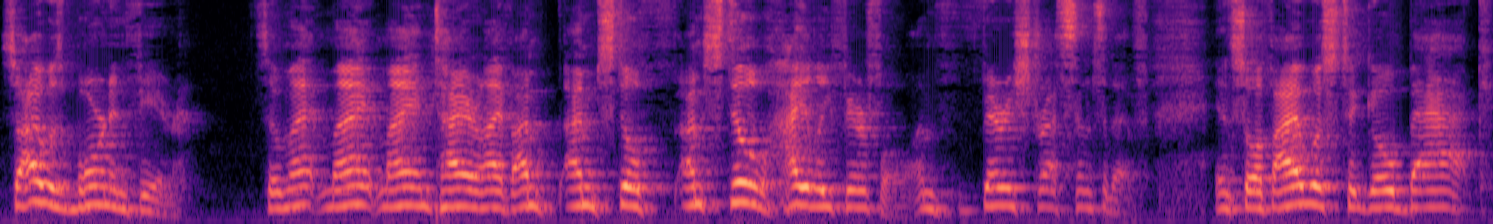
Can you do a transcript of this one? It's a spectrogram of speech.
So I was born in fear. So my my my entire life I'm I'm still I'm still highly fearful. I'm very stress sensitive. And so if I was to go back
